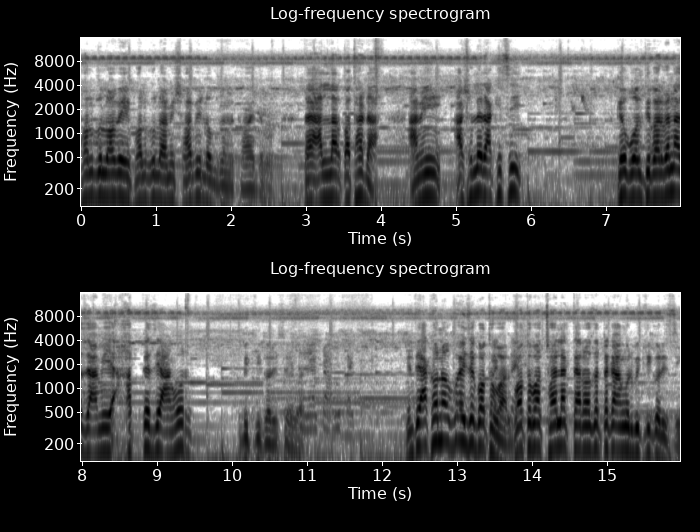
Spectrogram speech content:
ফলগুলো হবে, এই ফলগুলো আমি সবই লোকজনের খাওয়াই দেবো। তাই আল্লাহর কথাটা আমি আসলে রাখিছি। কেউ বলতে পারবে না যে আমি হাফ কেজি আঙুর বিক্রি করেছি এবার। কিন্তু এখনও এই যে গতবার গতবার ছয় লাখ তেরো হাজার টাকা আঙুর বিক্রি করেছি।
